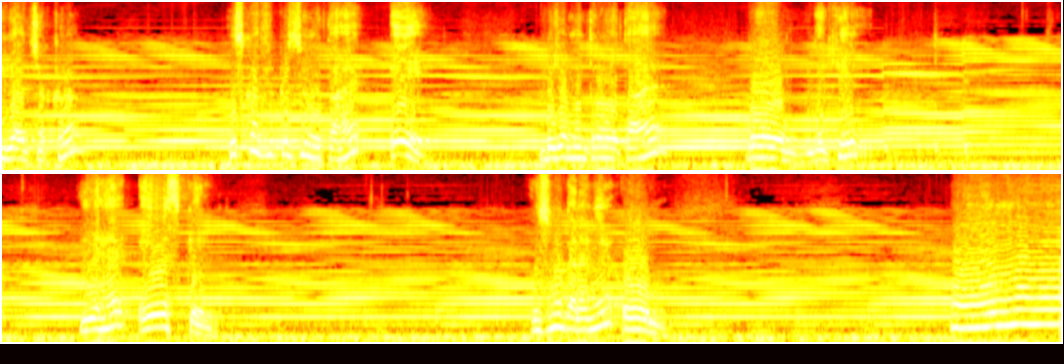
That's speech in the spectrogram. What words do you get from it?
आज्ञा चक्र। इसका फ्रिक्वेंसी होता है? ए जो मंत्र होता है, वो देखिए। ये है ए स्केल इसमें करेंगे ओम। जो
